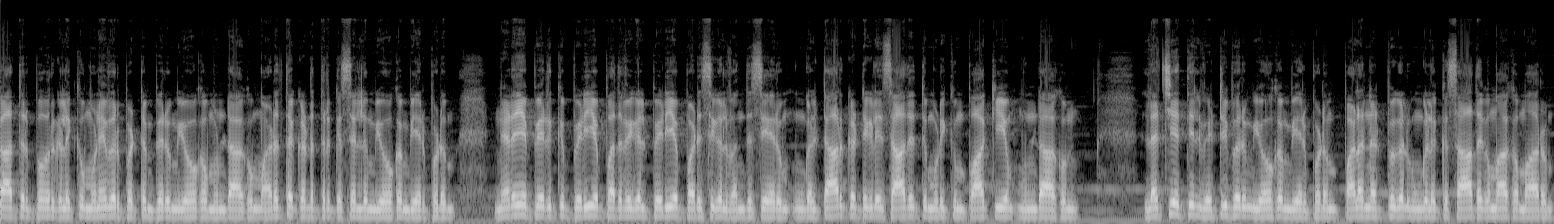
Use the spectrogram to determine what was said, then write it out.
காத்திருப்பவர்களுக்கு முனைவர் பட்டம் பெறும் யோகம் உண்டாகும். அடுத்த கட்டத்திற்கு செல்லும் யோகம் ஏற்படும். நிறைய பேருக்கு பெரிய பதவிகள் பெரிய பரிசுகள் வந்து சேரும். உங்கள் டார்கெட்டுகளை சாதித்து முடிக்கும் பாக்கியம் உண்டாகும். லட்சியத்தில் வெற்றி பெறும் யோகம் ஏற்படும். பல நட்புகள் உங்களுக்கு சாதகமாக மாறும்.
